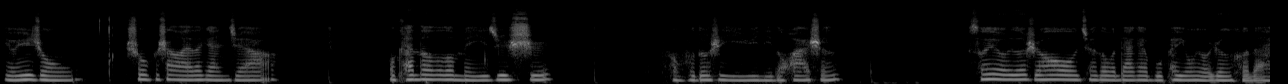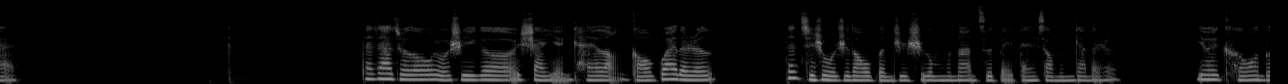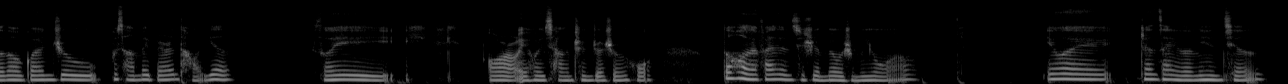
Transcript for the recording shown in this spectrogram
有一种说不上来的感觉啊。我看到的每一句诗，仿佛都是隐喻你的化身。所以有的时候觉得我大概不配拥有任何的爱。大家觉得我是一个善言开朗、搞怪的人，但其实我知道我本质是个木讷、自卑、胆小、敏感的人。因为渴望得到关注，不想被别人讨厌，所以偶尔也会强撑着生活。到后来发现其实也没有什么用啊，因为站在你的面前。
